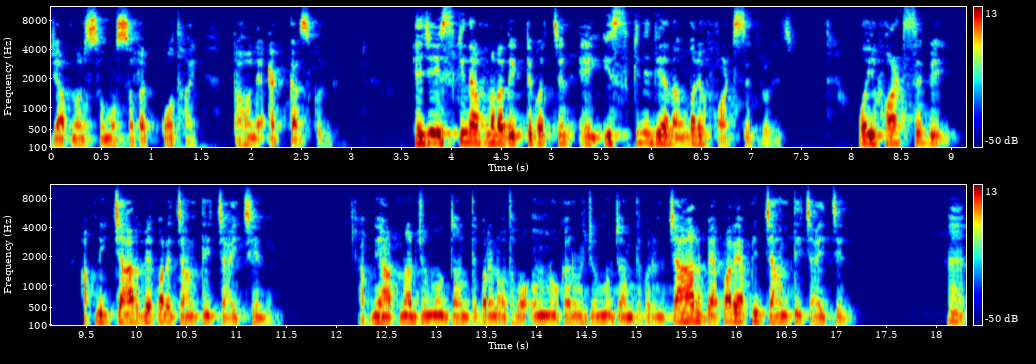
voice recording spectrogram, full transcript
যে আপনার সমস্যাটা কোথায়, তাহলে এক কাজ করবেন। এই যে স্ক্রিনে আপনারা দেখতে পাচ্ছেন, এই স্ক্রিনে দেওয়া নাম্বারে হোয়াটসঅ্যাপ রয়েছে। ওই হোয়াটসঅ্যাপে আপনি যার ব্যাপারে জানতে চাইছেন, আপনি আপনার জন্য জানতে পারেন অথবা অন্য কারোর জন্য জানতে পারেন, যার ব্যাপারে আপনি জানতে চাইছেন হ্যাঁ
